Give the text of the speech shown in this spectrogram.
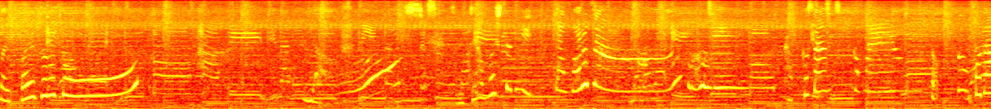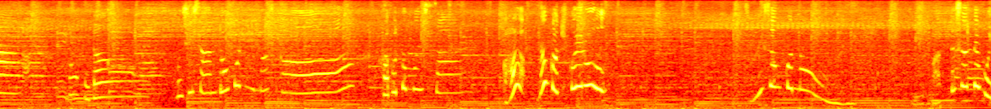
がいっぱいするぞしそれじゃあ虫取り頑張るぞたくさん捕まえようど、こだどこだ虫さんどこにいますかカブトムシさんあ、なんか聞こえる。セミさんかなバッタさんでもい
